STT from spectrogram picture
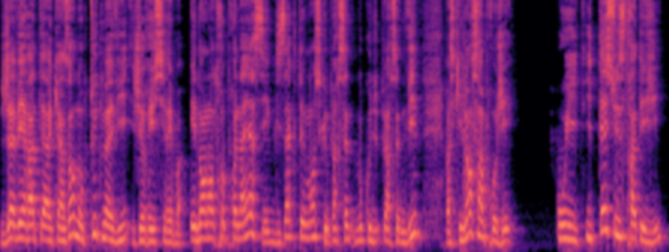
j'avais raté à 15 ans, donc toute ma vie, je réussirai pas. Et dans l'entrepreneuriat, c'est exactement ce que personne, beaucoup de personnes vivent parce qu'ils lancent un projet où ils testent une stratégie,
